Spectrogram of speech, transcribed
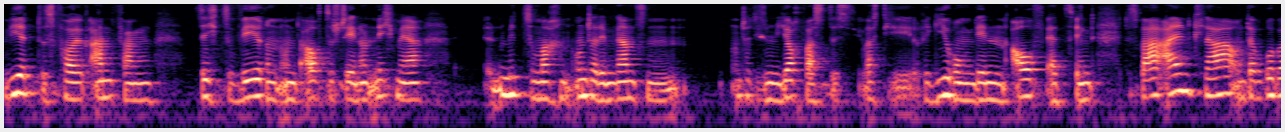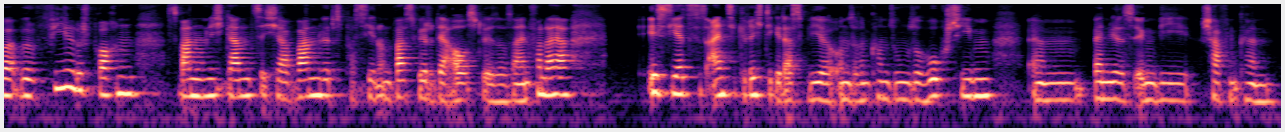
wird das Volk anfangen, sich zu wehren und aufzustehen und nicht mehr mitzumachen unter dem ganzen unter diesem Joch, was, das, was die Regierung denen auferzwingt. Das war allen klar und darüber wurde viel gesprochen. Es war nur nicht ganz sicher, wann wird es passieren und was würde der Auslöser sein. Von daher ist jetzt das einzige Richtige, dass wir unseren Konsum so hochschieben, ähm, wenn wir das irgendwie schaffen können.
